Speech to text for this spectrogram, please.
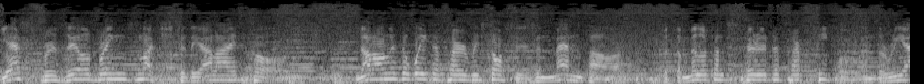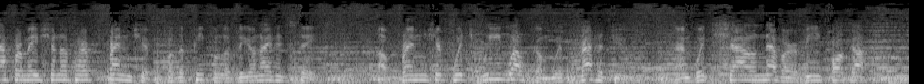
Yes, Brazil brings much to the Allied cause. Not only the weight of her resources and manpower, but the militant spirit of her people and the reaffirmation of her friendship for the people of the United States a friendship which we welcome with gratitude and which shall never be forgotten.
